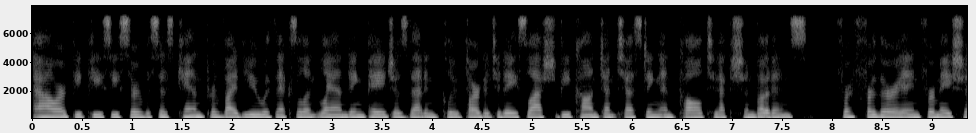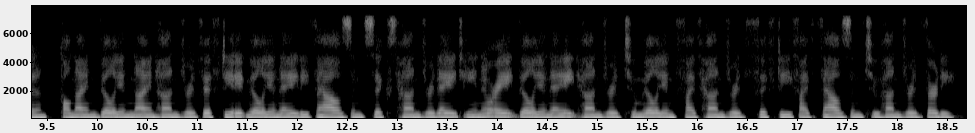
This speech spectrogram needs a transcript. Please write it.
Our PPC services can provide you with excellent landing pages that include targeted A slash B content testing and call to action buttons. For further information, call 9,958,080,618 or 8,802,555,230.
